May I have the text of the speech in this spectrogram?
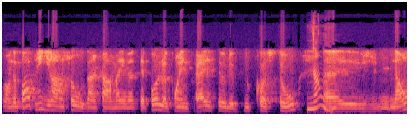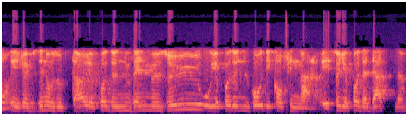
on n'a pas appris grand-chose hein, quand même. C'était pas le point de presse là, le plus costaud. Non. Euh, je- non, et j'avisais nos auditeurs, il n'y a pas de nouvelles mesures ou il n'y a pas de nouveau déconfinement. là. Et ça, il n'y a pas de date. Là.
